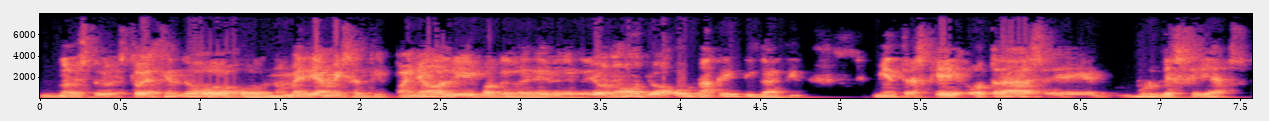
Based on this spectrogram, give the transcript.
no estoy, haciendo, no me llaméis anti-español, porque yo no, yo hago una crítica. mientras que otras eh, burguesías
